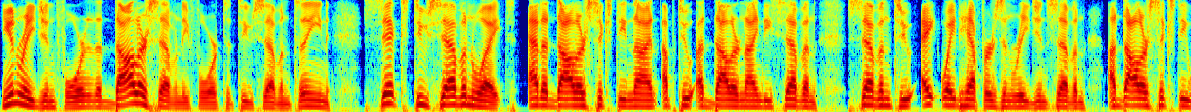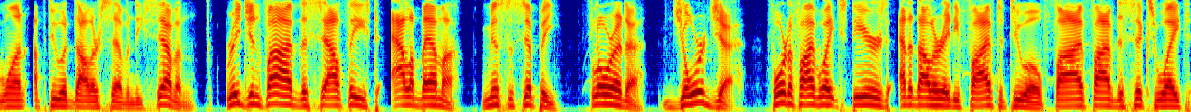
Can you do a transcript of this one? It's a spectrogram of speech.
In region four at $1.74 to 217 Six to seven weights at $1.69 up to $1.97 Seven to eight weight heifers in region seven, $1.61 up to $1.77 Region five, the southeast, Alabama, Mississippi, Florida, Georgia, Four to five weight steers at $1.85 to 205 Five to six weights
